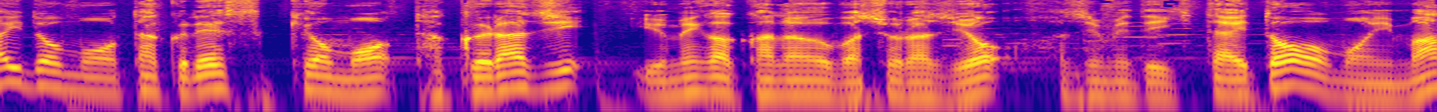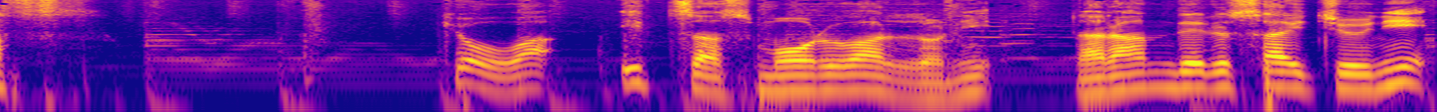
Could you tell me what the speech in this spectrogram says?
はいどうもタクです。今日もタクラジ夢が叶う場所ラジオ始めていきたいと思います。今日は It's a Small World に並んでる最中に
